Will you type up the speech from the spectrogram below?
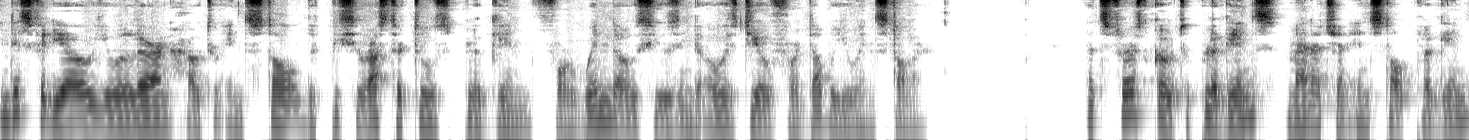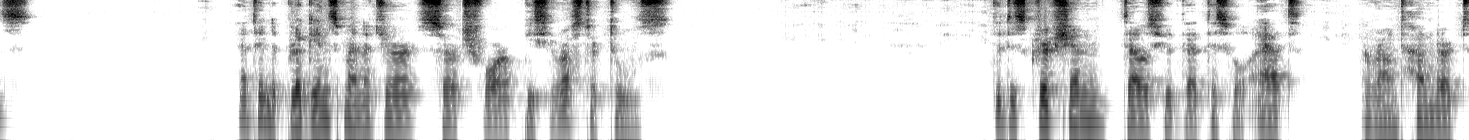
In this video you will learn how to install the PC Raster Tools plugin for Windows using the OSGeo4W installer. Let's first go to Plugins, Manage and Install Plugins. And in the Plugins Manager search for PC Raster Tools. The description tells you that this will add around 100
